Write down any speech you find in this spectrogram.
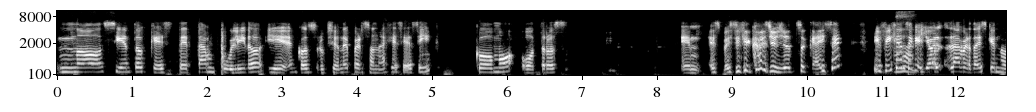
no siento que esté tan pulido y en construcción de personajes y así como otros en específico Jujutsu Kaisen. Y fíjense Ajá. que yo la verdad es que no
